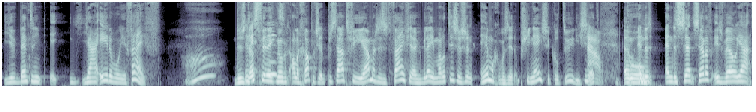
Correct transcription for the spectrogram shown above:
je bent een eh, jaar eerder word je vijf. Oh, Dus Dat vind ik nog het allergrappigste. Het bestaat vier jaar, maar het is het vijfjarig jubileum. Maar dat is dus een, helemaal gebaseerd op Chinese cultuur, die set. nou. Ehm, Cool. en, de, en de set zelf is wel, ja,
